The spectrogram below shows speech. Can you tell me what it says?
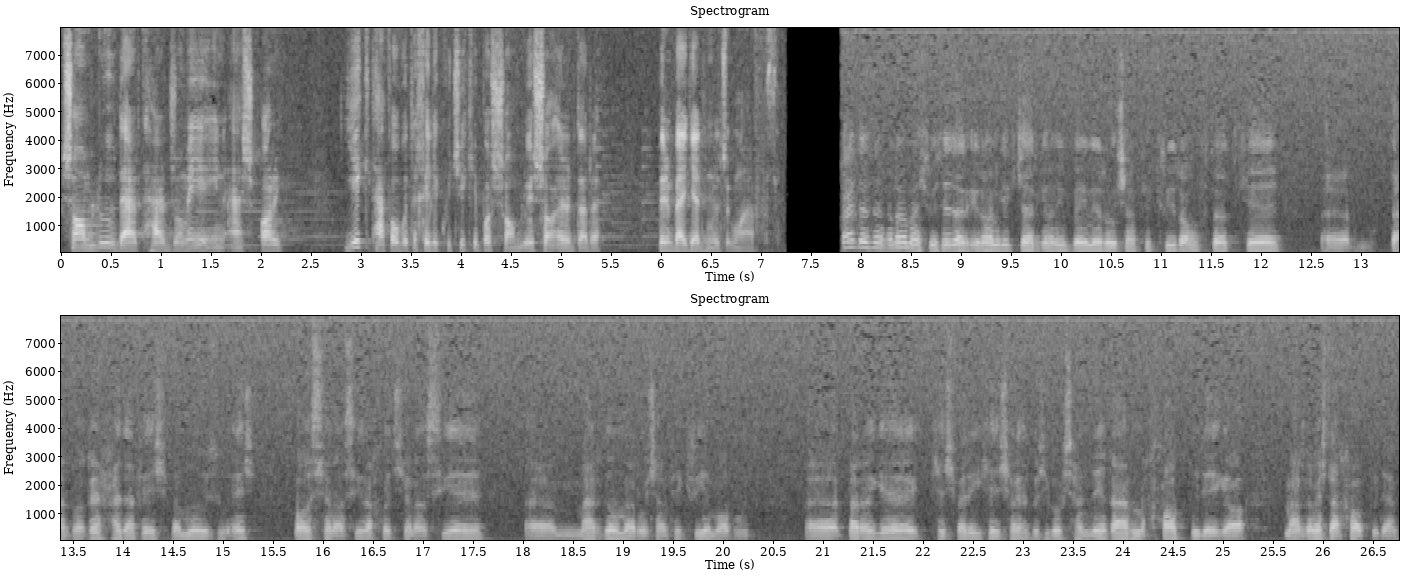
شاملو در ترجمه این اشعار یک تفاوت خیلی کوچیکی با شاملو شاعر داره. بریم برگردیم راجع به حرف. بعد از انقلاب مشروطه در ایران یک جریانی بین روشنفکری راه افتاد که در واقع هدفش و موضوعش بازشناسی و خودشناسی مردم و روشنفکری ما بود. برای کشوری که شاید بشه گفت چنده قرن خواب بوده یا مردمش در خواب بودن.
